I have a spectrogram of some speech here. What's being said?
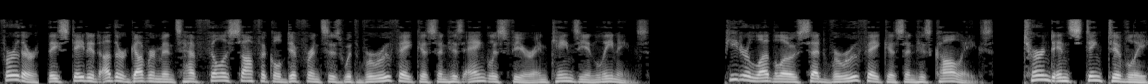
Further, they stated other governments have philosophical differences with Varoufakis and his Anglosphere and Keynesian leanings. Peter Ludlow said Varoufakis and his colleagues, "...turned instinctively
